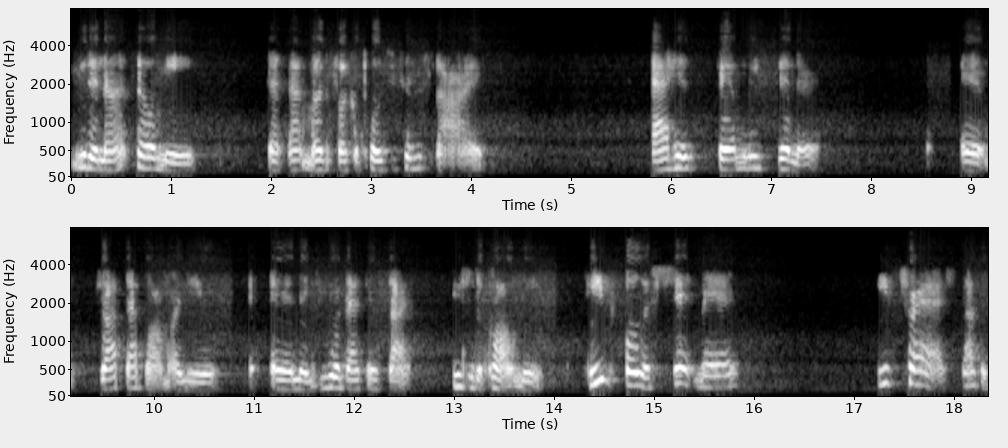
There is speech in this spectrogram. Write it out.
You did not tell me that that motherfucker pulled you to the side at his family dinner and dropped that bomb on you, and then you went back inside. You should have called me. He's full of shit, man. He's trash. That's a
